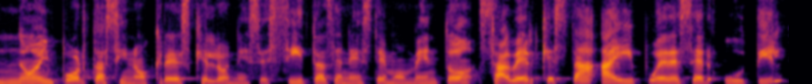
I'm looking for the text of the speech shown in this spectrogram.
No importa si no crees que lo necesitas en este momento, saber que está ahí puede ser útil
